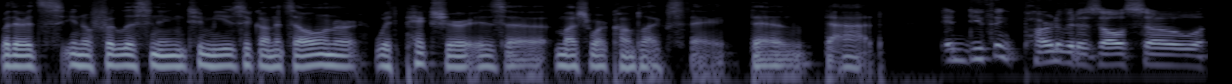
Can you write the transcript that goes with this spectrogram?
whether it's you know for listening to music on its own or with picture is a much more complex thing than that. And do you think part of it is also,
